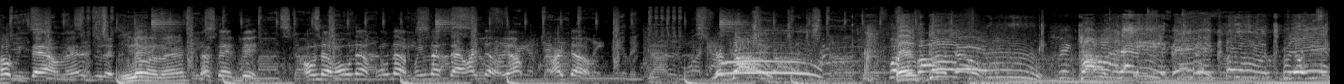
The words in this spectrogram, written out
Kobe down, man. Let's do that. You know it, man. Touch that bitch. On left, on left, on left. On your left side, right there, yup. Right there. Let's go! Let's go! Come on, shit, man. Come on, twin.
